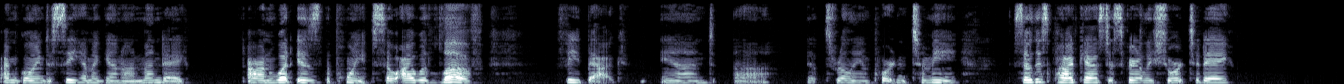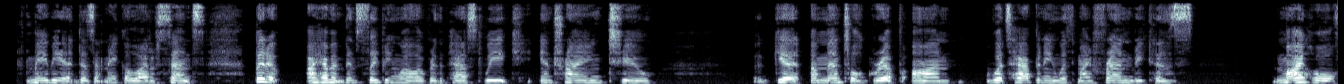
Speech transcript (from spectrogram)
I'm going to see him again on Monday on what is the point. So I would love feedback, and uh, it's really important to me. So, this podcast is fairly short today. Maybe it doesn't make a lot of sense, but it, I haven't been sleeping well over the past week in trying to get a mental grip on what's happening with my friend because my whole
